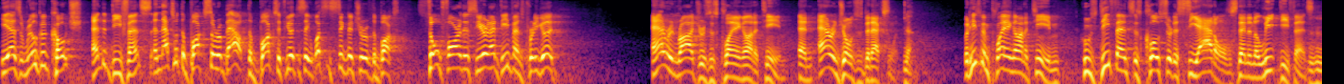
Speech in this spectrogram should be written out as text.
He has a real good coach and a defense, and that's what the Bucs are about. The Bucs, if you had to say what's the signature of the Bucs so far this year, that defense pretty good. Aaron Rodgers is playing on a team, and Aaron Jones has been excellent. Yeah. But he's been playing on a team whose defense is closer to Seattle's than an elite defense. Mm-hmm.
